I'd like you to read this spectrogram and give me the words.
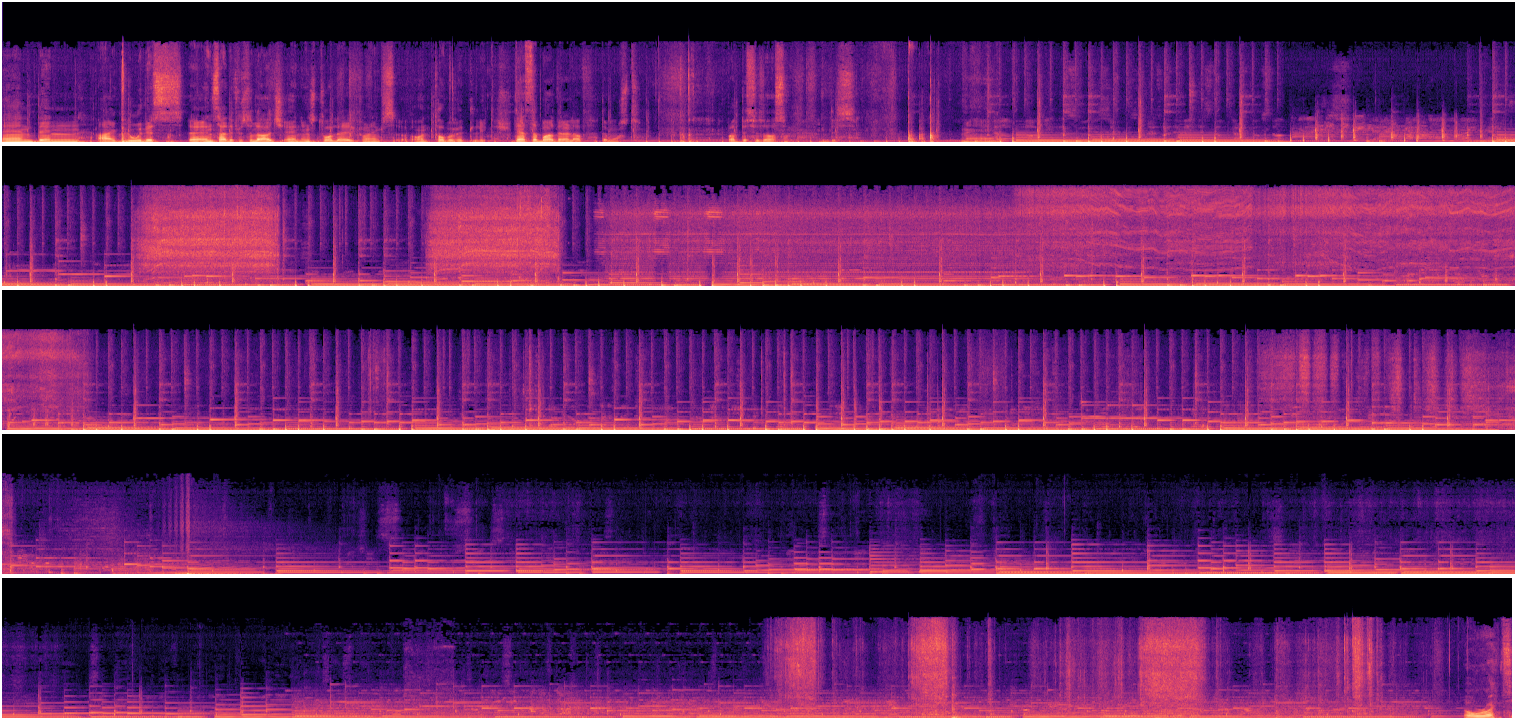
And then I glue this uh, inside the fuselage and install the electronics on top of it later. That's the part that I love the most. But this is awesome. This. Man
